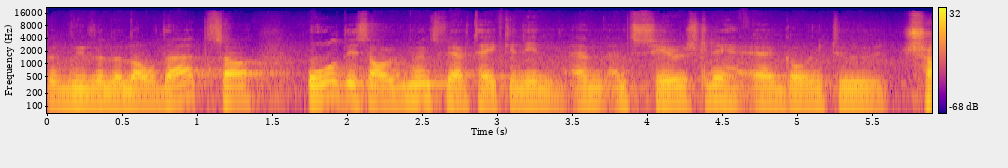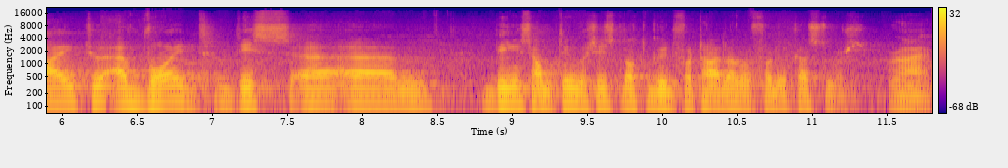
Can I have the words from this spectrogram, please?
we will allow that. So all these arguments we have taken in and, and seriously uh, going to try to avoid this uh, um, being something which is not good for Thailand or for the customers. Right,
